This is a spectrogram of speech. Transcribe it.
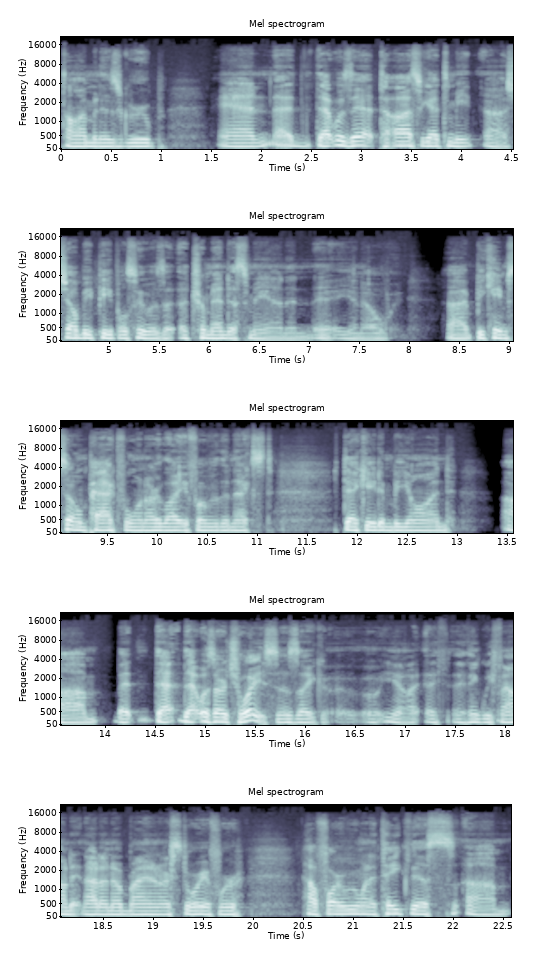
Tom and his group. And uh, that was it. To us, we got to meet uh, Shelby Peeples, who was a, a tremendous man and, uh, you know, uh, became so impactful in our life over the next decade and beyond. Um, but that that was our choice. It was like, uh, you know, I, I think we found it. And I don't know, Brian, in our story, if we're how far we want to take this. Um,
